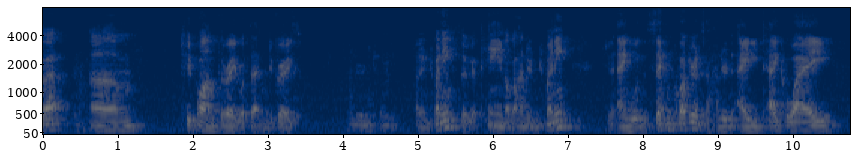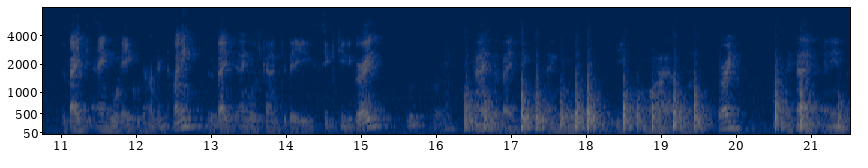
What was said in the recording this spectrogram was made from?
Alright, um, 2 pi on 3, what's that in degrees? 120. 120, so we've got tan of 120, which is an angle in the second quadrant, so 180 take away the basic angle equals 120, so the basic angle is going to be 60 degrees. Okay, the basic angle is pi on 3. Okay, and in the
